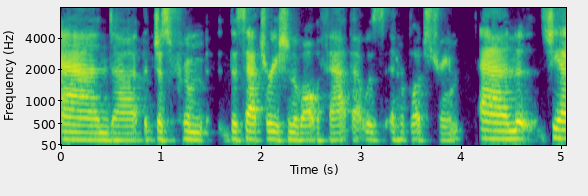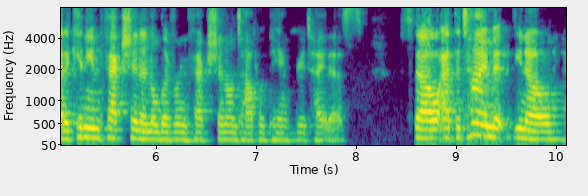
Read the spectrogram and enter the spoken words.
And uh, just from the saturation of all the fat that was in her bloodstream. And she had a kidney infection and a liver infection on top of pancreatitis. So at the time, it, you know,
